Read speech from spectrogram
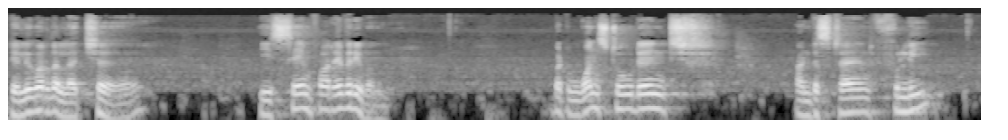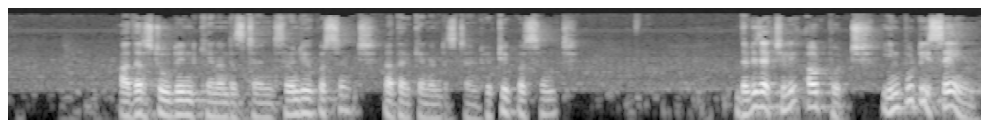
deliver the lecture is same for everyone. But one student understand fully other student can understand 70% other can understand 50% that is actually output. Input is same.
